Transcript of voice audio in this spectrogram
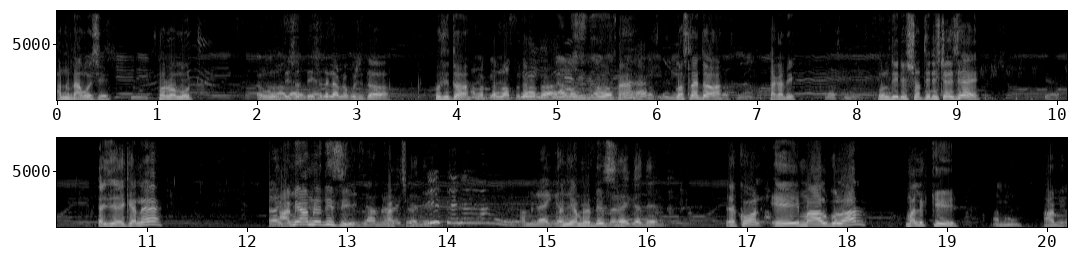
আপনার দাম হয়েছে? সর্বমোট। উনত্রিশশো তিরিশ দিলে আমরা খুশি তো? খুশি তো? আমার তো লস লস হ্যাঁ নেই। তো? টাকা দি উনত্রিশশো তিরিশ হয়েছে? এই যে এখানে। আমি আপনার দিছি। আচ্ছা। আমি আপনার দিছি। এখন এই মালগুলার মালিক কে? আমি।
